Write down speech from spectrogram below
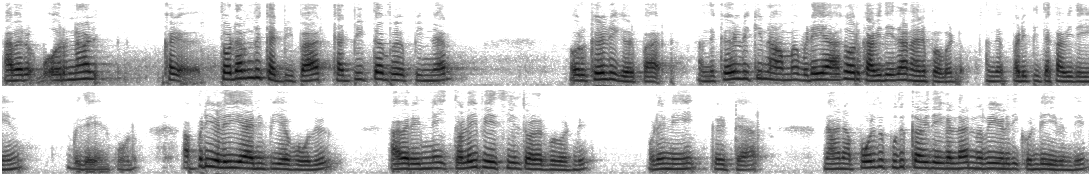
அவர் ஒரு நாள் க தொடர்ந்து கற்பிப்பார். கற்பித்த பின்னர் ஒரு கேள்வி கேட்பார். அந்த கேள்விக்கு நாம் விடையாக ஒரு கவிதை தான் அனுப்ப வேண்டும். அந்த படிப்பித்த கவிதையின் விதையை போடும் அப்படி எழுதி அனுப்பிய போது அவர் என்னை தொலைபேசியில் தொடர்பு கொண்டு உடனே கேட்டார் நான் அப்பொழுது புது கவிதைகள் தான் நிறைய எழுதி கொண்டே இருந்தேன்.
